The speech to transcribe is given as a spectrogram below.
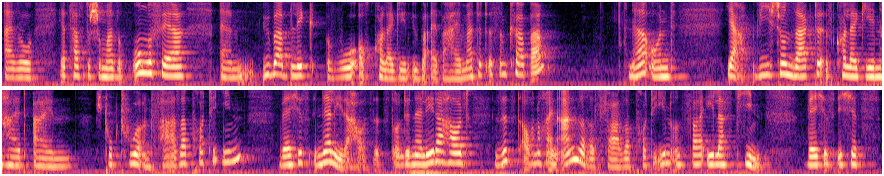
Also jetzt hast du schon mal so ungefähr ähm, Überblick, wo auch Kollagen überall beheimatet ist im Körper. Ne? Und ja, wie ich schon sagte, ist Kollagen halt ein Struktur- und Faserprotein, welches in der Lederhaut sitzt. Und in der Lederhaut sitzt auch noch ein anderes Faserprotein, und zwar Elastin, welches ich jetzt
